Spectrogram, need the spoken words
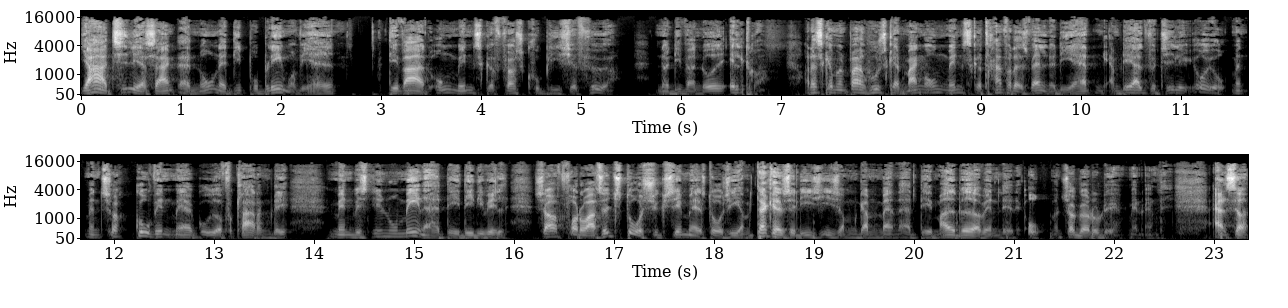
Jeg har tidligere sagt, at nogle af de problemer, vi havde, det var, at unge mennesker først kunne blive chauffør, når de var noget ældre. Og der skal man bare huske, at mange unge mennesker træffer deres valg, når de er 18. Jamen, det er alt for tidligt. Jo, jo, men, men så god vind med at gå ud og forklare dem det. Men hvis de nu mener, at det er det, de vil, så får du altså et stor succes med at stå og sige, jamen, der kan jeg så lige sige som en gammel mand, at det er meget bedre at vente lidt. Åh, oh, men så gør du det. Men, men. Altså,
